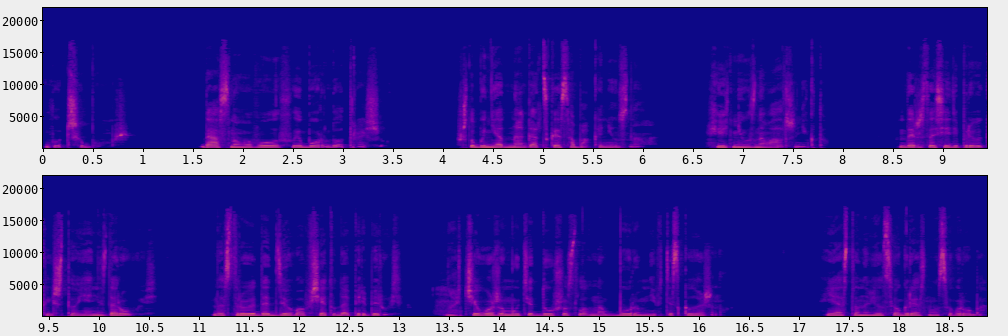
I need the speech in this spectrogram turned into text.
Лучше бомж. Да, снова волосы и бороду отращу. Чтобы ни одна гадская собака не узнала. Ведь не узнавал же никто. Даже соседи привыкли, что я не здороваюсь. Дострою дадзё, вообще туда переберусь. Но чего же мутит душу, словно буром нефтескважину? Я остановился у грязного сугроба.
